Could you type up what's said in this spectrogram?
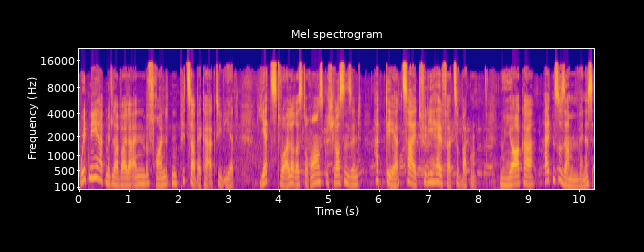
Whitney hat mittlerweile einen befreundeten Pizzabäcker aktiviert. Jetzt, wo alle Restaurants geschlossen sind, hat der Zeit für die Helfer zu backen. New Yorker halten zusammen, wenn es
